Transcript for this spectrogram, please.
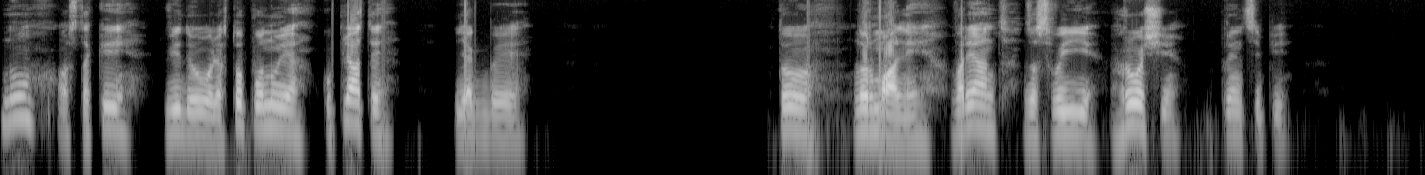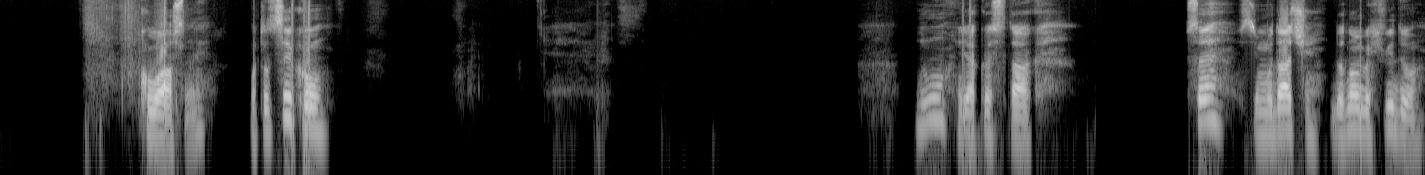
Ну, ось такий відеоогляд. Хто планує купляти, якби, то нормальний варіант за свої гроші, в принципі, класний мотоцикл. Ну, якось так. Все, всім удачі, до нових відео.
